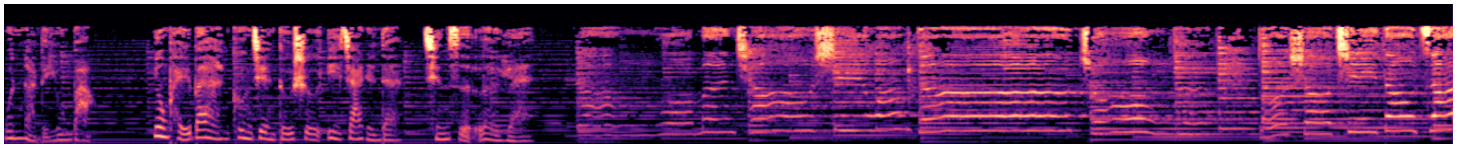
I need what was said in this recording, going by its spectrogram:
温暖的拥抱，用陪伴共建独属一家人的亲子乐园。让我们敲希望的钟。多少祈祷在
